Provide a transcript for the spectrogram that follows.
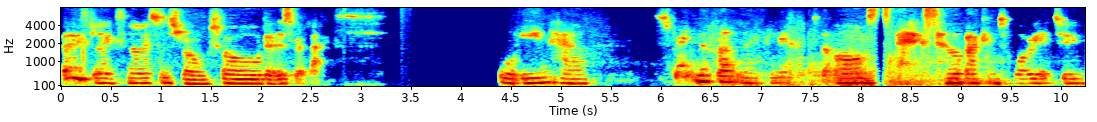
both legs nice and strong, shoulders relaxed. Or inhale, straighten the front leg, lift the arms, exhale back into warrior two.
